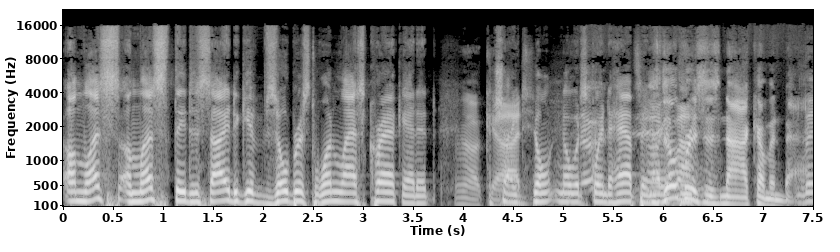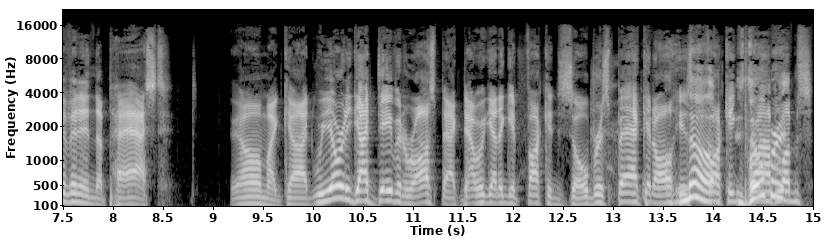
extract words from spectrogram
Unless unless they decide to give Zobrist one last crack at it, Oh which I don't know what's going to happen. Zobrist is not coming back. living in the past. Oh my God, we already got David Ross back. Now we got to get fucking Zobrist back and all his No, fucking Zobrist- problems.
